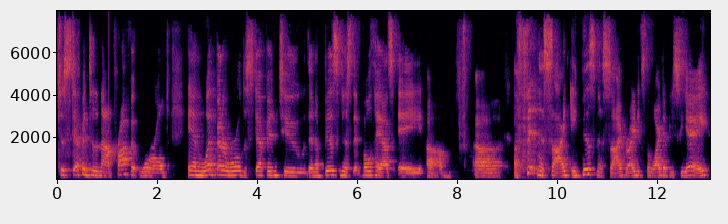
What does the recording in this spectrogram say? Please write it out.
to step into the nonprofit world. And what better world to step into than a business that both has a um, uh, a fitness side, a business side, right? It's the YWCA,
